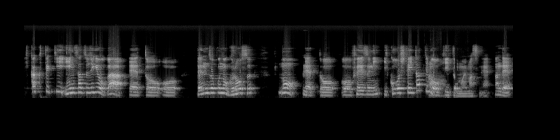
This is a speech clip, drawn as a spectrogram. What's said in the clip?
ー、比較的印刷事業が、えっと、連続のグロースの、えっと、フェーズに移行していたっていうのが大きいと思いますね。なんで、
